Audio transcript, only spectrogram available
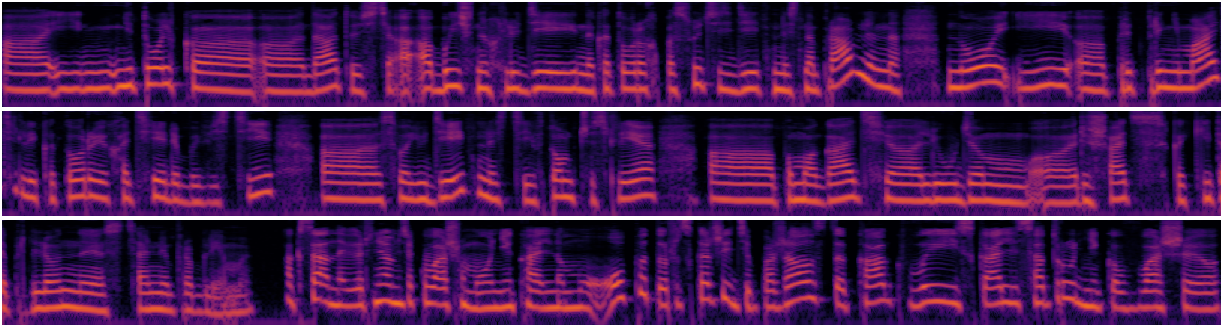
э, и не только, э, да, то есть обычных людей, на которых, по сути, деятельность направлена, но и э, предпринимателей, которые хотели бы вести э, свою деятельность и в том числе э, помогать э, людям э, решать какие-то определенные социальные проблемы. Оксана, вернемся к вашему уникальному опыту. Расскажите, пожалуйста, как вы искали сотрудников в вашей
